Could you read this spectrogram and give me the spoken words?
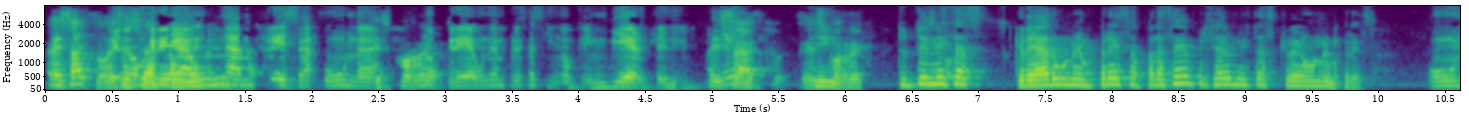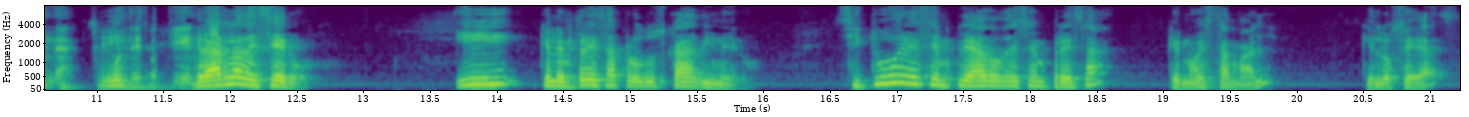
Exacto, ese no es un- crea una empresa, una, Es correcto. no crea una empresa, sino que invierte. dinero. Exacto, es Sí. correcto. Tú necesitas crear una empresa. Para ser empresario necesitas crear una empresa. Una, Sí. con eso tiene. Crearla de cero. Y que la empresa produzca dinero. Si tú eres empleado de esa empresa, que no está mal, que lo seas,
